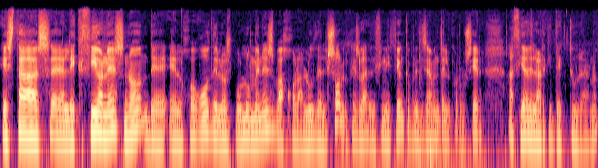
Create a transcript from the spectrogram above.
estas eh, lecciones ¿no? del juego de los volúmenes bajo la luz del sol, que es la definición que precisamente Le Corbusier hacía de la arquitectura. ¿no?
